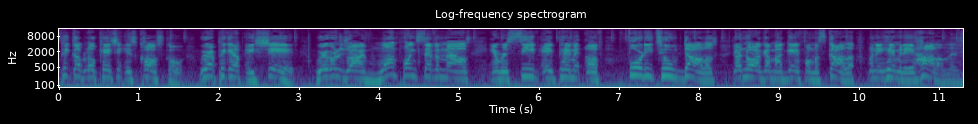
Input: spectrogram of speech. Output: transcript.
pickup location is Costco. We are picking up a shed. We're going to drive 1.7 miles and receive a payment of $42. Y'all know I got my game from a scholar. When they hear me, they holler, let's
